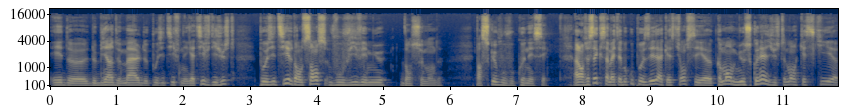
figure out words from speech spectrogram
et de, bien, de mal, de positif, négatif, je dis juste positive dans le sens vous vivez mieux dans ce monde. Parce que vous vous connaissez. Alors je sais que ça m'a été beaucoup posé la question, c'est euh, comment mieux se connaître justement? Qu'est-ce qui, euh,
